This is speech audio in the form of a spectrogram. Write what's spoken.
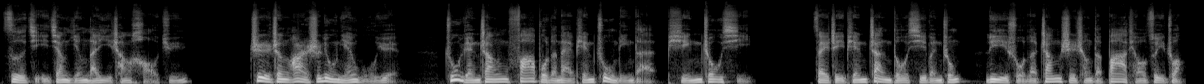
自己将迎来一场好局。至正二十六年五月，朱元璋发布了那篇著名的《平州檄》。在这篇战斗檄文中，隶属了张士诚的八条罪状：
